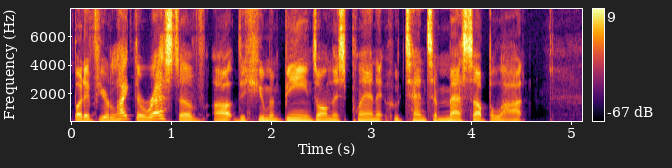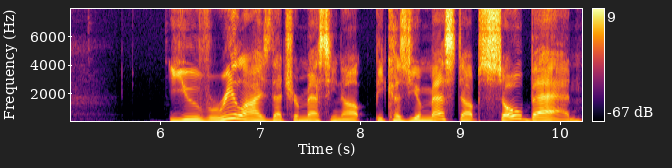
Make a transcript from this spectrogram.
But if you're like the rest of uh, the human beings on this planet who tend to mess up a lot, you've realized that you're messing up because you messed up so bad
